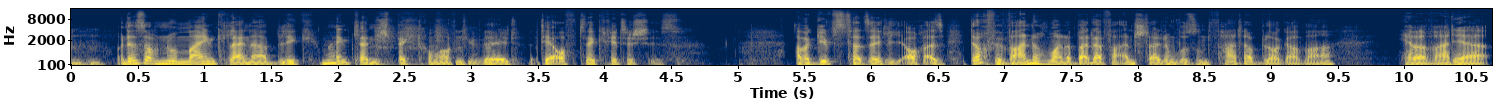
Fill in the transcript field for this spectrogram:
Mhm. Und das ist auch nur mein kleiner Blick, mein kleines Spektrum auf die Welt, der oft sehr kritisch ist. Aber gibt's tatsächlich auch. Also doch, wir waren doch mal bei einer Veranstaltung, wo so ein Vaterblogger war. Ja, aber war der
